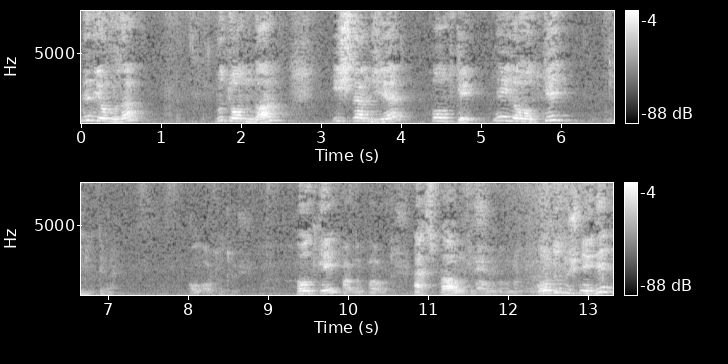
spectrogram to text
Ne diyor burada? Butondan işlemciye hold key. Neyle hold key? Bitti mi? Al orta tuş. Hold key. Pardon power tuş. Heh, power onu. Orta tuş neydi?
